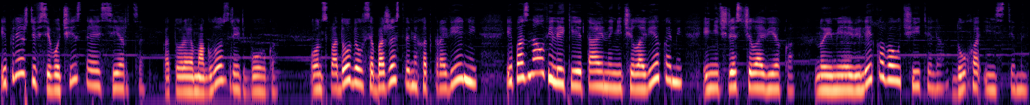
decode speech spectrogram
и прежде всего чистое сердце, которое могло зреть Бога. Он сподобился божественных откровений и познал великие тайны не человеками и не через человека, но имея великого учителя, духа истины.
